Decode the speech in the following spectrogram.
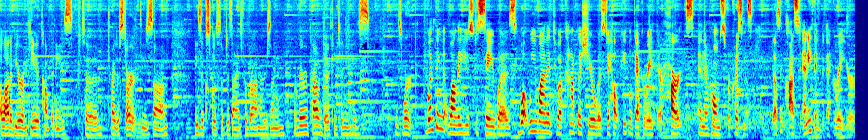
a lot of European companies to try to start these uh, these exclusive designs for Bronner's, and we're very proud to continue his his work. One thing that Wally used to say was what we wanted to accomplish here was to help people decorate their hearts and their homes for Christmas. It doesn't cost anything to decorate your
